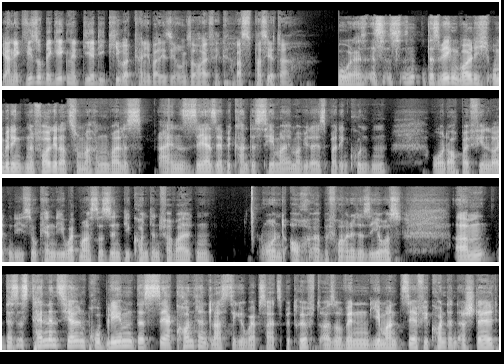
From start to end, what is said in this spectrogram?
Janik, wieso begegnet dir die Keyword-Kannibalisierung so häufig? Was passiert da? Oh, das ist, ist, deswegen wollte ich unbedingt eine Folge dazu machen, weil es ein sehr, sehr bekanntes Thema immer wieder ist bei den Kunden und auch bei vielen Leuten, die ich so kenne, die Webmaster sind, die Content verwalten und auch äh, befreundete SEOs. Ähm, das ist tendenziell ein Problem, das sehr contentlastige Websites betrifft. Also wenn jemand sehr viel Content erstellt,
